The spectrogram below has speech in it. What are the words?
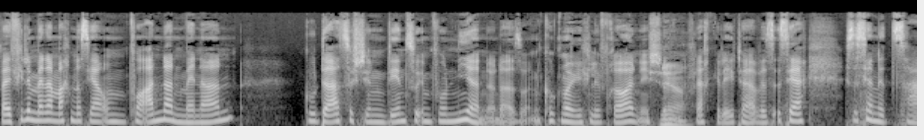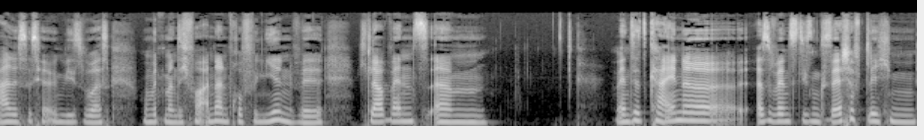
weil viele Männer machen das ja um vor anderen Männern gut dazustehen und denen zu imponieren oder so. Und guck mal, wie viele Frauen ich schon Ja. flachgelegt habe. Es ist ja, es ist ja eine Zahl, es ist ja irgendwie sowas, womit man sich vor anderen profilieren will. Ich glaube, wenn es ähm, wenn es jetzt keine, also wenn es diesen gesellschaftlichen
